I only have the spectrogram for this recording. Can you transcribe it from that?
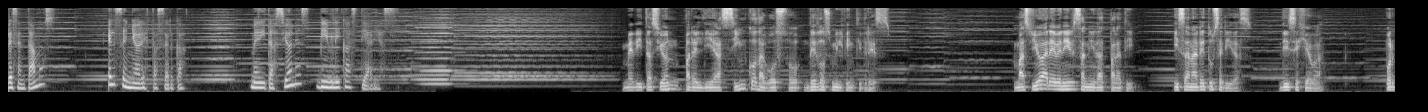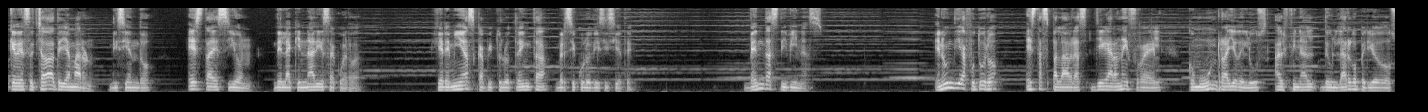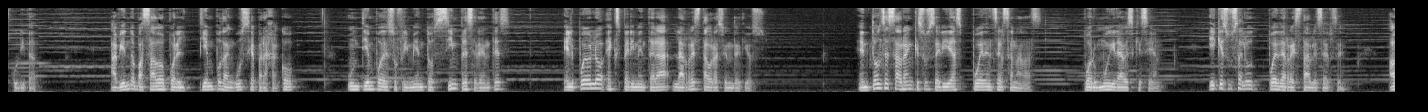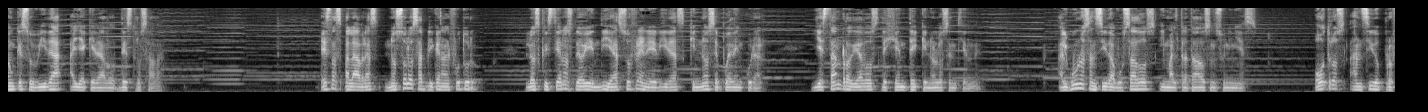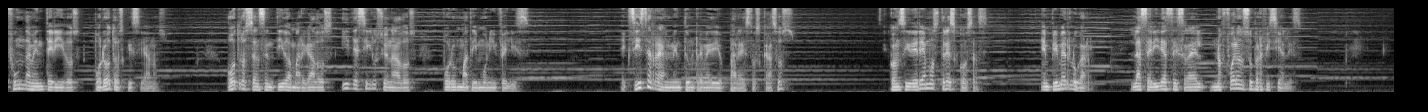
Presentamos El Señor está cerca. Meditaciones Bíblicas Diarias. Meditación para el día 5 de agosto de 2023. Mas yo haré venir sanidad para ti, y sanaré tus heridas, dice Jehová. Porque desechada te llamaron, diciendo, Esta es Sión, de la que nadie se acuerda. Jeremías capítulo 30, versículo 17. Vendas divinas. En un día futuro, estas palabras llegarán a Israel como un rayo de luz al final de un largo periodo de oscuridad. Habiendo pasado por el tiempo de angustia para Jacob, un tiempo de sufrimiento sin precedentes, el pueblo experimentará la restauración de Dios. Entonces sabrán que sus heridas pueden ser sanadas, por muy graves que sean, y que su salud puede restablecerse, aunque su vida haya quedado destrozada. Estas palabras no solo se aplican al futuro. Los cristianos de hoy en día sufren heridas que no se pueden curar, y están rodeados de gente que no los entiende. Algunos han sido abusados y maltratados en su niñez otros han sido profundamente heridos por otros cristianos. Otros se han sentido amargados y desilusionados por un matrimonio infeliz. ¿Existe realmente un remedio para estos casos? Consideremos tres cosas. En primer lugar, las heridas de Israel no fueron superficiales.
